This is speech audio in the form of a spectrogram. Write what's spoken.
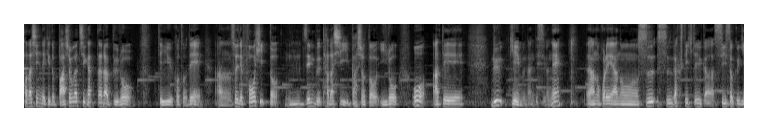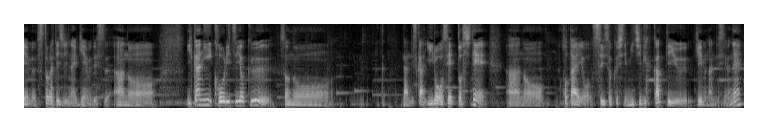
正しいんだけど場所が違ったらブローっていうことであのそれで4ヒット全部正しい場所と色を当てるゲームなんですよね。あのこれあの数数学的というか推測ゲームストラテジーなゲームです。あのいかに効率よくその何ですか？色をセットしてあの答えを推測して導くかっていうゲームなんですよね。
